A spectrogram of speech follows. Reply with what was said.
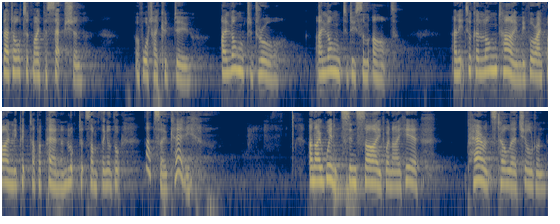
that altered my perception of what I could do. I longed to draw. I longed to do some art. And it took a long time before I finally picked up a pen and looked at something and thought, that's okay. And I wince inside when I hear parents tell their children,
